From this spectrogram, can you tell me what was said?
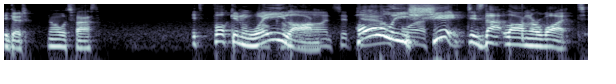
Be good. No, it's fast. It's fucking way Oh, long. on, Holy shit, is that long or what?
